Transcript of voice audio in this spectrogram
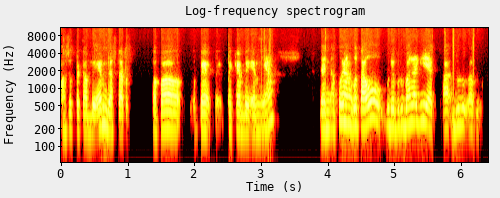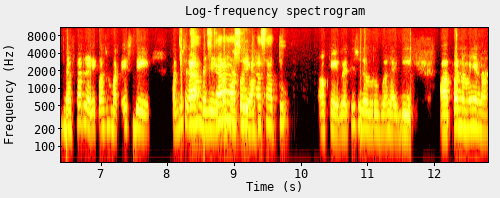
masuk PKBM daftar apa PKBM-nya dan aku yang aku tahu udah berubah lagi ya dulu aku daftar dari kelas 4 SD tapi sekarang udah jadi kelas 1 ya? kelas 1 oke berarti sudah berubah lagi. Apa namanya nah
